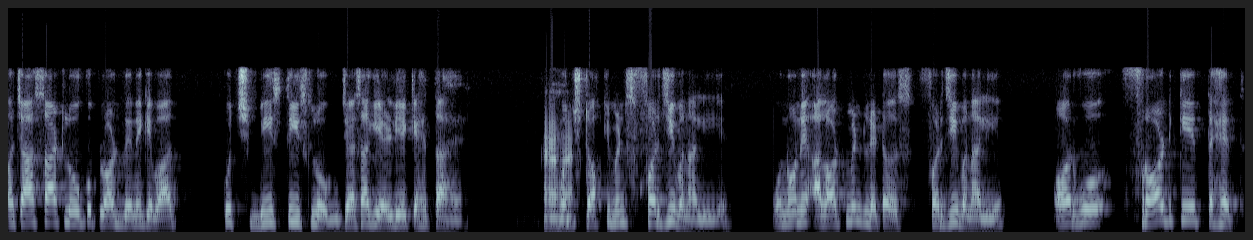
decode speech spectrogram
पचास साठ लोगों को प्लॉट देने के बाद कुछ बीस तीस लोग जैसा कि एलडीए कहता है हाँ, हाँ। कुछ डॉक्यूमेंट्स फर्जी बना लिए। उन्होंने अलॉटमेंट लेटर्स फर्जी बना लिए और वो फ्रॉड के तहत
